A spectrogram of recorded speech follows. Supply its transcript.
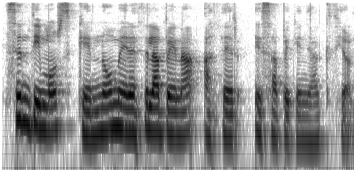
sentimos que no merece la pena hacer esa pequeña acción.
